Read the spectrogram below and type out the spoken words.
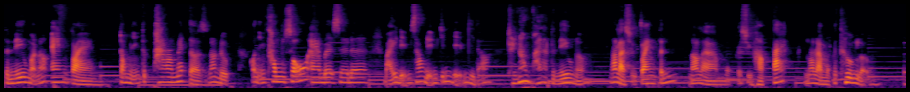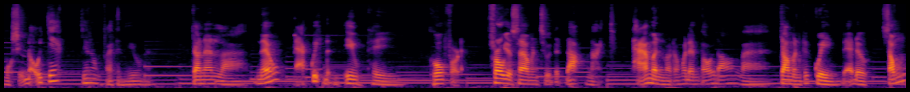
tình yêu mà nó an toàn trong những cái parameters, nó được có những thông số A B C D 7 điểm 6 điểm 9 điểm gì đó, thì nó không phải là tình yêu nữa nó là sự toan tính, nó là một cái sự hợp tác, nó là một cái thương lượng, một sự đổi chác, chứ nó không phải tình yêu nữa. Cho nên là nếu đã quyết định yêu thì go for it. Throw yourself into the dark night. Thả mình vào trong cái đêm tối đó và cho mình cái quyền để được sống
